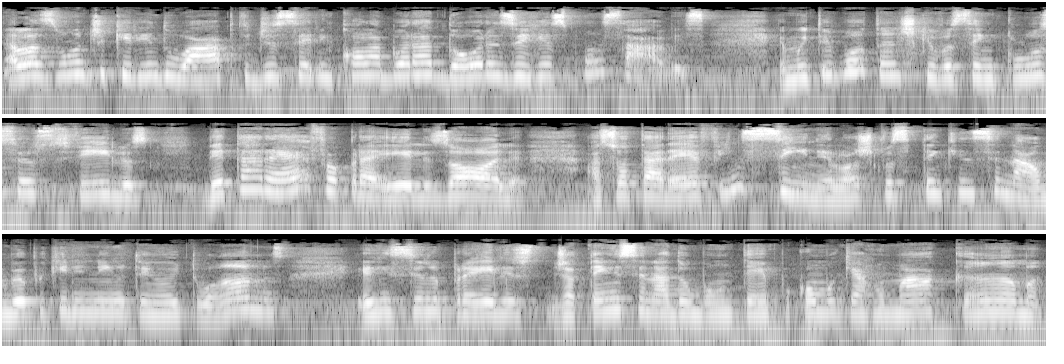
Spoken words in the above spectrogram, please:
elas vão adquirindo o hábito de serem colaboradoras e responsáveis. É muito importante que você inclua seus filhos, dê tarefa para eles. Olha, a sua tarefa ensine. Lógico que você tem que ensinar. O meu pequenininho tem oito anos, eu ensino para eles, já tenho ensinado há um bom tempo como que arrumar a cama.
